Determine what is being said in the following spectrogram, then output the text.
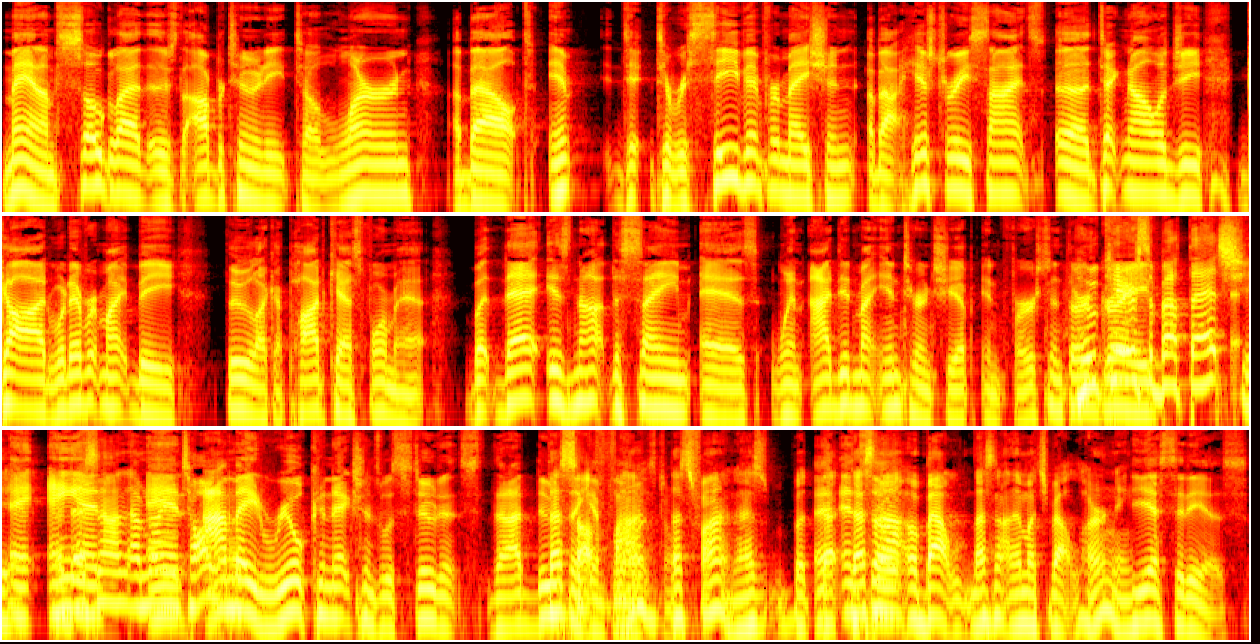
man. I'm so glad that there's the opportunity to learn about in, to, to receive information about history, science, uh, technology, God, whatever it might be, through like a podcast format. But that is not the same as when I did my internship in first and third who grade. cares about that shit? And, that's not, I'm not even talking. I made real connections with students that I do that's think not fine. influenced them. That's fine. That's but that, And- and that's so- not about. That's not that much about learning. Yes, it is.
